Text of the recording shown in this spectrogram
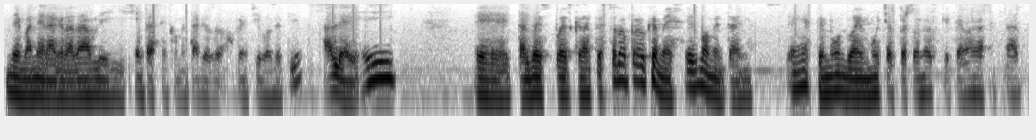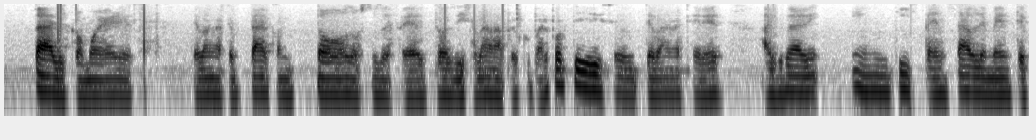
de manera agradable y siempre hacen comentarios ofensivos de ti. Sale ahí. Eh, tal vez puedes quedarte solo, pero créeme, es momentáneo. En este mundo hay muchas personas que te van a aceptar tal y como eres, te van a aceptar con todos tus defectos y se van a preocupar por ti y se, te van a querer ayudar indispensablemente,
